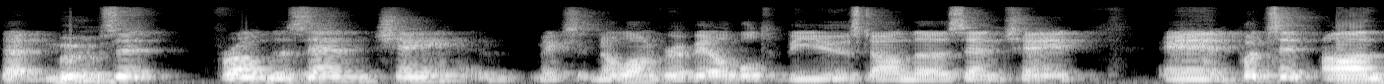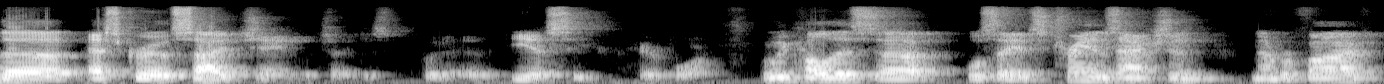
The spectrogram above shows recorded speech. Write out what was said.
that moves it from the Zen chain and makes it no longer available to be used on the Zen chain and puts it on the escrow side chain, which I just put an ESC here for. We call this, uh, we'll say it's transaction number five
